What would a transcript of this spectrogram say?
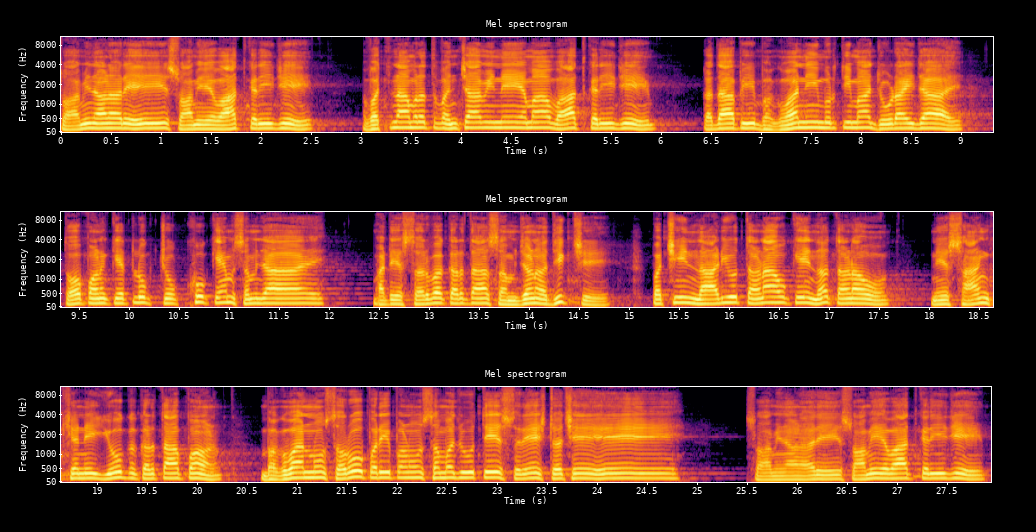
સ્વામિનારાયણ રે, સ્વામીએ વાત કરી જે. વચનામૃત વંચાવીને એમાં વાત કરી જે. કદાપી ભગવાનની મૂર્તિમાં જોડાઈ જાય, તો પણ કેટલુંક ચોખ્ખું કેમ સમજાય? માટે સર્વ કરતાં સમજણ અધિક છે. પછી નાળિયું તણાવ કે ન તણાવ ને સાંખ્યને યોગ કરતાં પણ ભગવાનનું સર્વોપરીપણું સમજવું તે શ્રેષ્ઠ છે. સ્વામિનારાયણ, અરે સ્વામીએ વાત કરી જે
